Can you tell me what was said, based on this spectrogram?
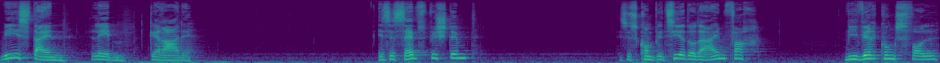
Wie ist dein Leben gerade? Ist es selbstbestimmt? Ist es kompliziert oder einfach? Wie wirkungsvoll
